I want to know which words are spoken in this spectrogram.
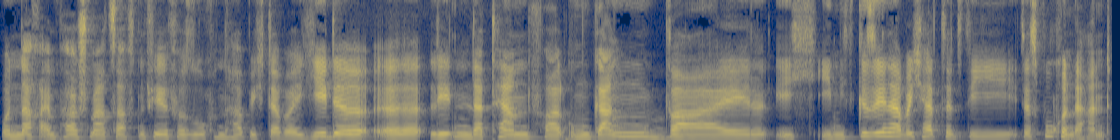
und nach ein paar schmerzhaften Fehlversuchen habe ich dabei jede äh, Läden-Laternenpfahl umgangen, weil ich ihn nicht gesehen habe. Ich hatte die, das Buch in der Hand.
